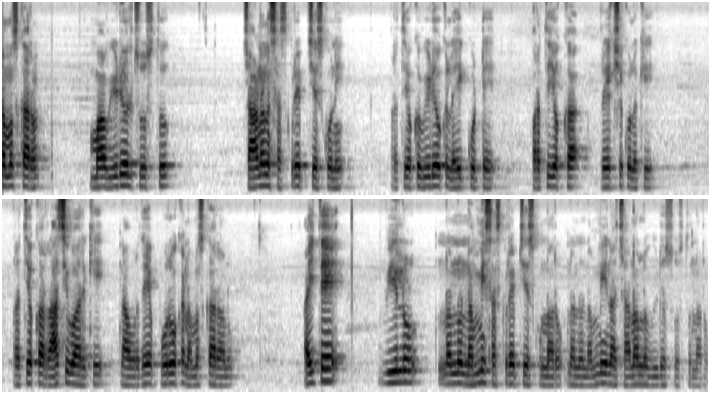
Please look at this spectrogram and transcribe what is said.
నమస్కారం. మా వీడియోలు చూస్తూ ఛానల్ సబ్స్క్రైబ్ చేసుకొని ప్రతి ఒక్క వీడియోకి లైక్ కొట్టే ప్రతి ఒక్క ప్రేక్షకులకి ప్రతి ఒక్క రాశి వారికి నా హృదయపూర్వక నమస్కారాలు. అయితే వీళ్ళు నన్ను నమ్మి సబ్స్క్రైబ్ చేసుకున్నారు నన్ను నమ్మి నా ఛానల్లో వీడియోస్ చూస్తున్నారు.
